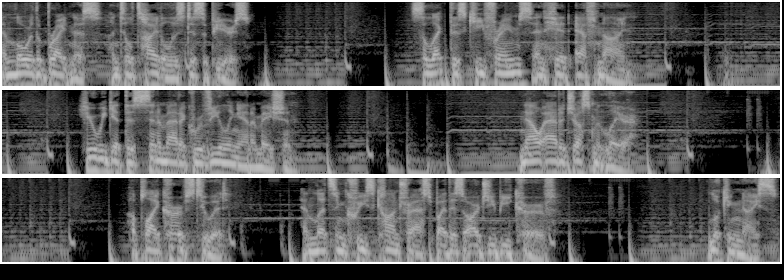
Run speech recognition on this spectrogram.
And lower the brightness until title is disappears. Select this keyframes and hit F9. Here we get this cinematic revealing animation. Now add adjustment layer apply curves to it, and let's increase contrast by this RGB curve. Looking nice.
